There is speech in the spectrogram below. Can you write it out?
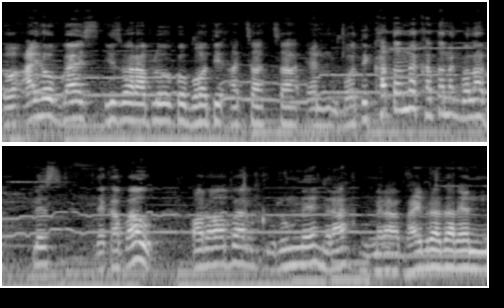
तो आई होप गाइस इस बार आप लोगों को बहुत ही अच्छा अच्छा एंड बहुत ही खतरनाक खतरनाक वाला प्लेस देखा पाऊँ। और वहाँ पर रूम में मेरा मेरा भाई ब्रदर एंड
